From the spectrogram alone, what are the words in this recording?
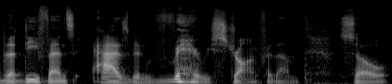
the defense has been very strong for them so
